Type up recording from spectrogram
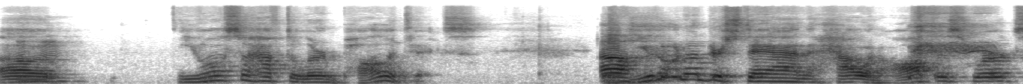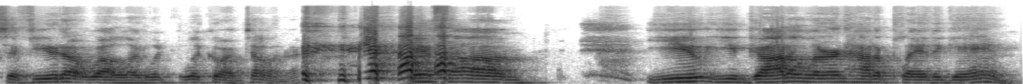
uh, mm-hmm. you also have to learn politics if you don't understand how an office works, if you don't, well, look, look, look who I'm telling, right? if um, you you got to learn how to play the game,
